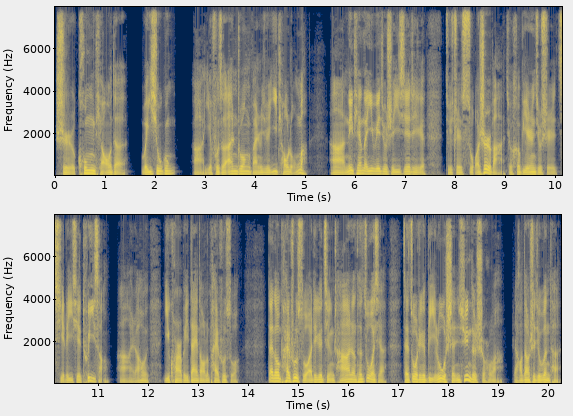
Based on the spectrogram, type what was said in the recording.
是空调的维修工啊，也负责安装，反正就是一条龙嘛啊！那天呢，因为就是一些这个就是琐事吧，就和别人就是起了一些推搡啊，然后一块儿被带到了派出所。带到派出所，这个警察让他坐下，在做这个笔录审讯的时候啊，然后当时就问他：“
